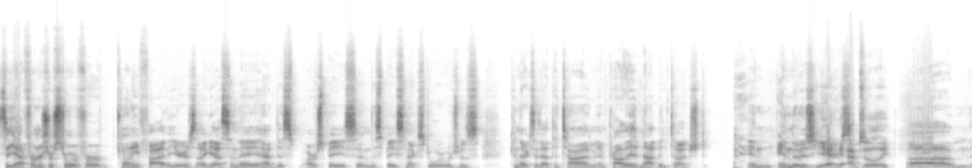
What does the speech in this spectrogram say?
So yeah, furniture store for 25 years, I guess, and they had this our space and the space next door, which was connected at the time and probably had not been touched in in those years. Yeah, absolutely. Um,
